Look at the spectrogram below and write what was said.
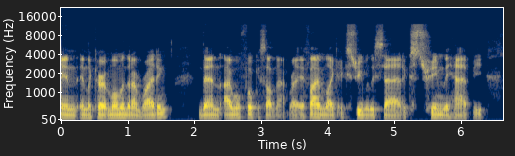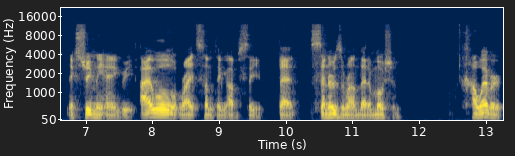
in in the current moment that I'm writing, then I will focus on that, right? If I'm like extremely sad, extremely happy, extremely angry, I will write something obviously that centers around that emotion. However,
